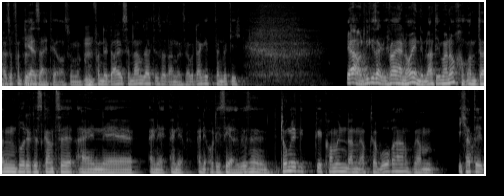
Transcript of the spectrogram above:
Also von der mhm. Seite aus, wenn man kommt. Mhm. Von der Dar es Salaam-Seite ist was anderes. Aber da geht es dann wirklich. Ja, und wie gesagt, ich war ja neu in dem Land immer noch und dann wurde das Ganze eine, eine, eine, eine Odyssee. Also wir sind in den Dschungel gekommen, dann ab Tabora. Wir haben ich hatte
